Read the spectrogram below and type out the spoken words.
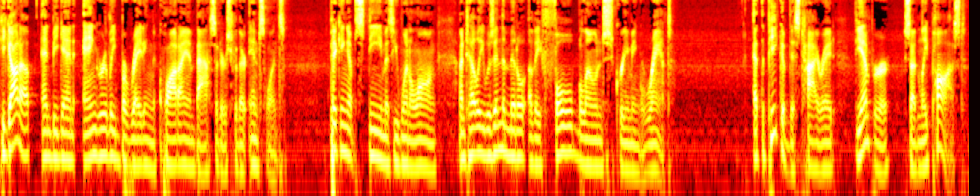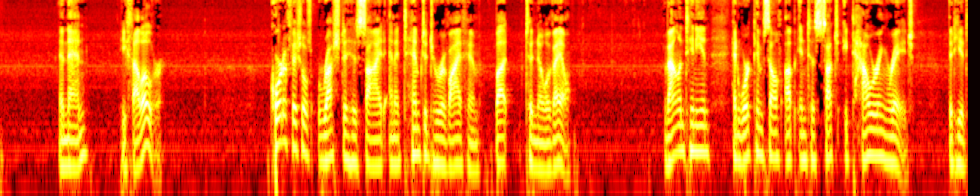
He got up and began angrily berating the Quadi ambassadors for their insolence, picking up steam as he went along, until he was in the middle of a full-blown screaming rant. At the peak of this tirade, the emperor suddenly paused. And then, he fell over. Court officials rushed to his side and attempted to revive him, but to no avail. Valentinian had worked himself up into such a towering rage that he had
